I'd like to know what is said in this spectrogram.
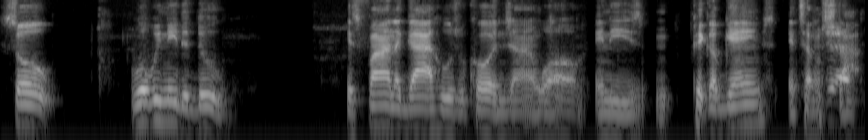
So, what we need to do is find a guy who's recording John Wall in these pickup games and tell him yeah. stop.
